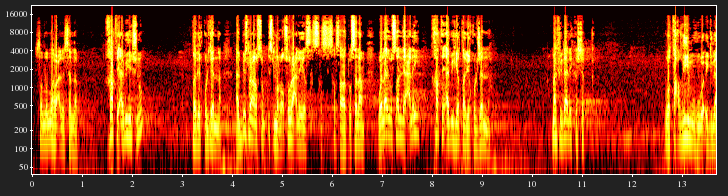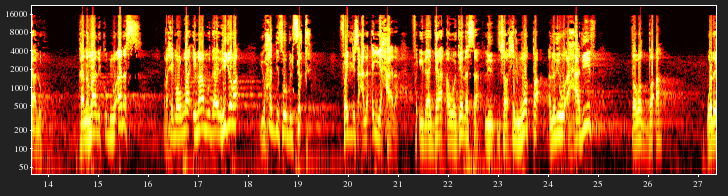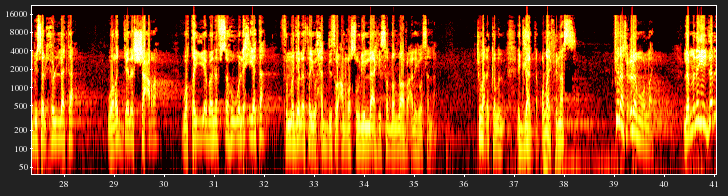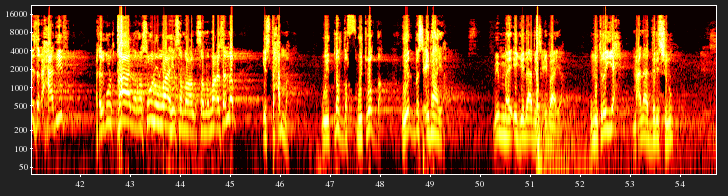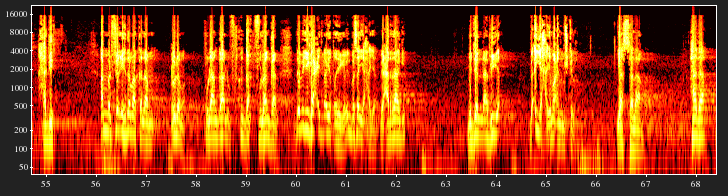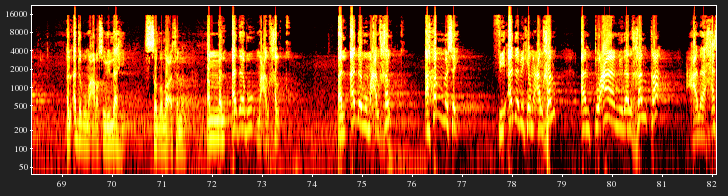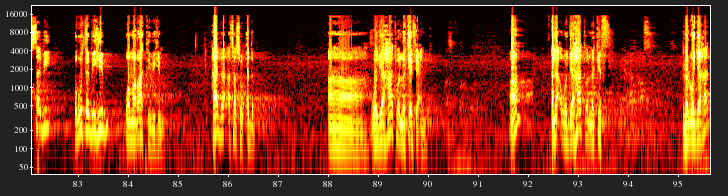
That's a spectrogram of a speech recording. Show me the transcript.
صلى الله عليه وسلم. خطئ به شنو؟ طريق الجنة. اللي بيسمع اسم الرسول عليه الصلاة والسلام. ولا يصلي عليه خطئ به طريق الجنة. ما في ذلك شك. وتعظيمه وإجلاله. كان مالك بن أنس رحمه الله إمام دار الهجرة يحدث بالفقه فيجلس على أي حالة. فإذا جاء وجلس لشرح الموطأ الذي هو أحاديث توضأ ولبس الحلة ورجل الشعر وطيب نفسه ولحيته ثم جلس يحدث عن رسول الله صلى الله عليه وسلم. شوف عليك الله الإجلال ده. والله في ناس في ناس علماء والله. لما نجي يدرس الأحاديث يقول قال رسول الله صلى الله عليه وسلم يستحمى ويتنظف ويتوضأ ويلبس عباية. مما يجي لابس عباية. ومتريح معناه الدرس شنو؟ حديث. أما الفقه ده ما كلام علماء. فلان قال وفلان قال فلان قال. ده بيجي قاعد بأي طريقة يلبس أي حاجة بعراقي بجلابية بأي حاجة ما عنده مشكلة. يا سلام. هذا الأدب مع رسول الله صلى الله عليه وسلم. أما الأدب مع الخلق. الأدب مع الخلق أهم شيء في أدبك مع الخلق أن تعامل الخلق على حسب رتبهم ومراتبهم. هذا أساس الأدب. آه وجاهات ولا كيف يعني؟ آه؟ لا وجاهات ولا كيف؟ بل وجاهات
